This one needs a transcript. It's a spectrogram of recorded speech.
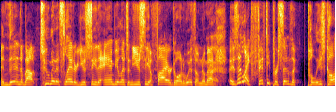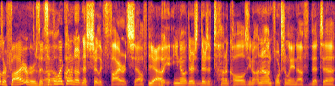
And then about two minutes later, you see the ambulance and you see a fire going with them. No matter, is it like 50% of the police calls are fire, or is it something Uh, like that? I don't know if necessarily fire itself. Yeah. But you know, there's there's a ton of calls. You know, and unfortunately enough, that uh,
